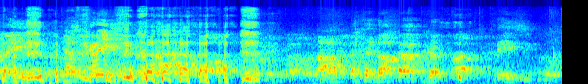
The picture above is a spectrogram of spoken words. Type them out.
crazy. That's crazy. uh, no, uh, crazy, bro.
